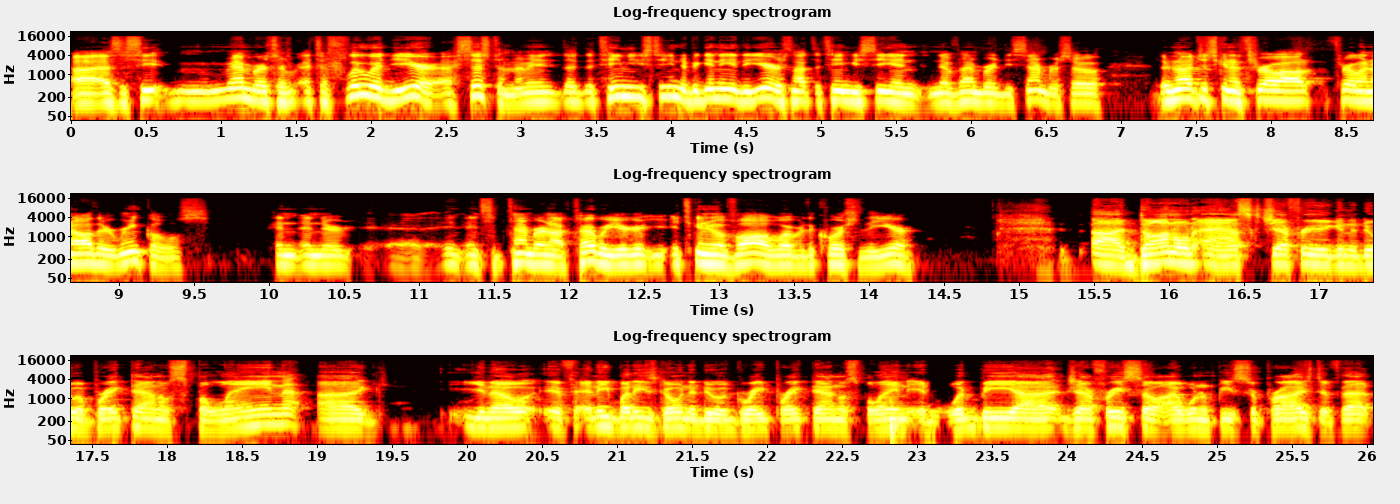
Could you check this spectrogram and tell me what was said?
Uh, as a see, remember, it's a it's a fluid year, a system. I mean, the, the team you see in the beginning of the year is not the team you see in November and December. So they're not just going to throw out throw in all their wrinkles in, in their uh, in, in, September and October. You're it's going to evolve over the course of the year. Uh, Donald asks Jeffrey, "Are you going to do a breakdown of Spillane?" Uh, you know, if anybody's going to do a great breakdown of Spillane, it would be uh, Jeffrey. So I wouldn't be surprised if that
